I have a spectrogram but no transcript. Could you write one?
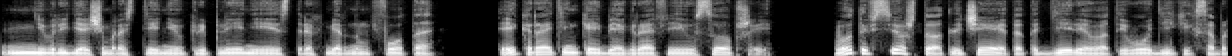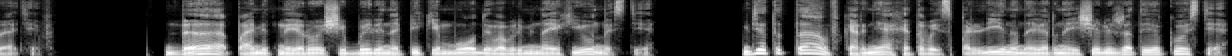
невредящем растению креплении с трехмерным фото и кратенькой биографией усопшей. Вот и все, что отличает это дерево от его диких собратьев. Да, памятные рощи были на пике моды во времена их юности. Где-то там, в корнях этого исполина, наверное, еще лежат ее кости.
